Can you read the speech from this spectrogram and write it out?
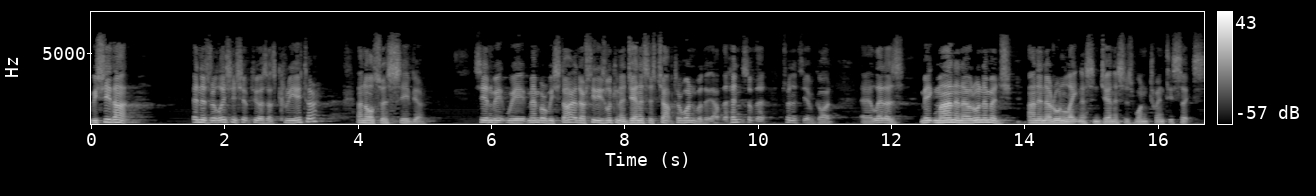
We see that in his relationship to us as creator and also as savior. See, and we, we remember we started our series looking at Genesis chapter 1, where they have the hints of the Trinity of God. Uh, let us make man in our own image and in our own likeness in Genesis 1:26.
